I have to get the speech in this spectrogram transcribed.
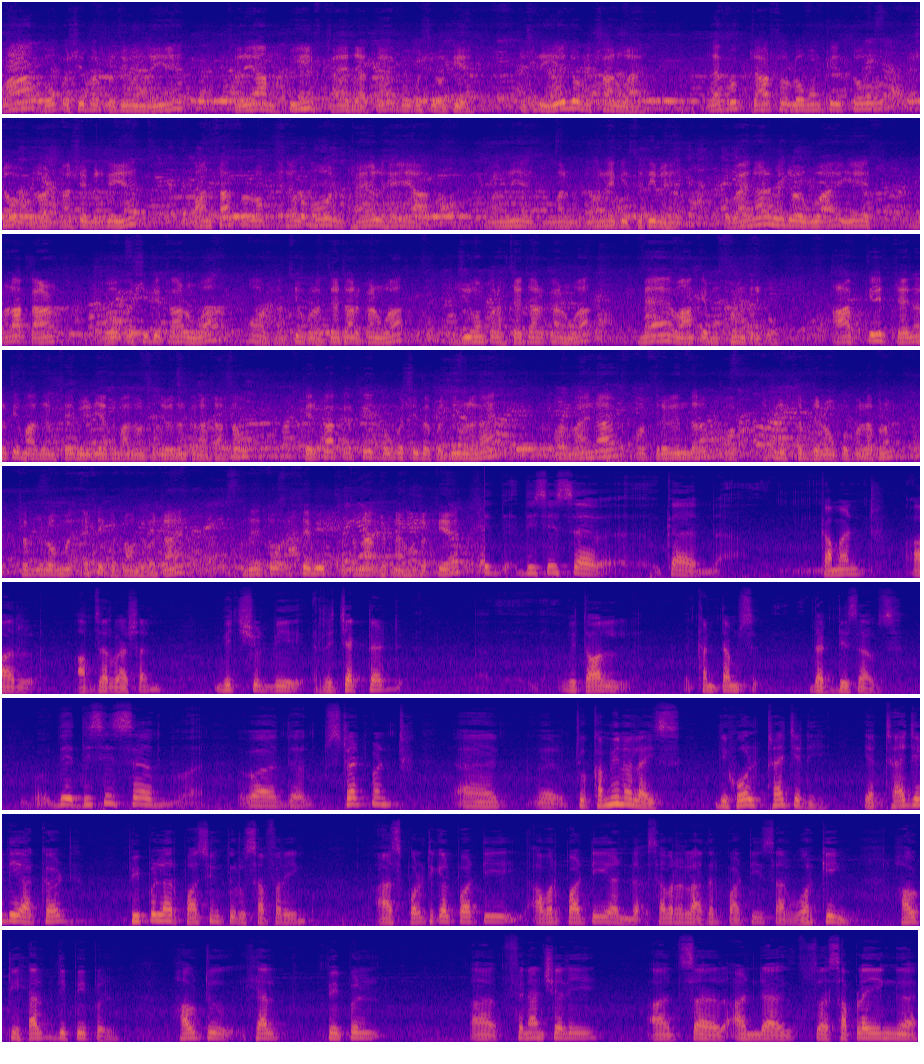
वहाँ गोकशी पर प्रतिबंध नहीं है। सरेआम बीफ खाया जाता है गोकशी होती है। इसलिए ये जो नुकसान हुआ है, लगभग 400 लोगों की तो शव लाशें मिल गई हैं। पाँच सात सौ लोग और घायल हैं या मरने मरने की स्थिति में है। तो वायनाड में जो हुआ है, ये बड़ा कारण गोकशी के कारण हुआ और हाथियों पर अत्याचार कारण हुआ, जीवों पर अत्याचार कारण हुआ। मैं वहाँ के मुख्यमंत्री को आपके चैनल के माध्यम से, मीडिया के माध्यम से निवेदन करना चाहता हूँ, कृपा करके गोकशी पर प्रतिबंध लगाएँ और वायनाड और त्रिवेंद्रम और अपने सब जिलों को, मल्लापुरम सब जिलों में ऐसी घटनाओं से बचाएँ, नहीं तो इससे भी खतरनाक घटनाएँ हो सकती है दिस इज़ कमेंट और observation which should be rejected with all contempts that deserves. This is uh, uh, the statement uh, to communalize the whole tragedy. A tragedy occurred, people are passing through suffering. As political party, our party and several other parties are working how to help the people, how to help people uh, financially uh, and uh, supplying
